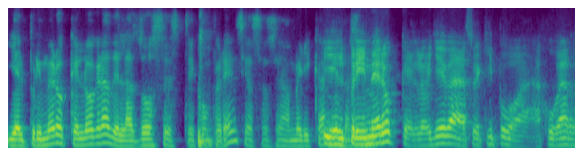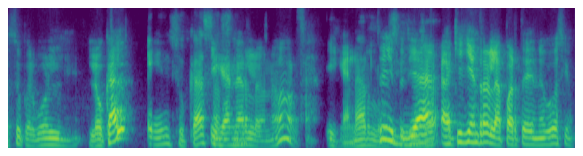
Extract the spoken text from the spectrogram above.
y el primero que logra de las dos este, conferencias, o sea, americana Y el primero que lo lleva a su equipo a jugar Super Bowl local en su casa y sí, ganarlo, ¿no? O sea, y ganarlo. sí, sí, pues o ya sea, aquí ya entra la parte de negocio.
